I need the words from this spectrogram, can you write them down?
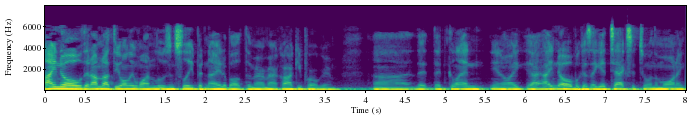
I know that I'm not the only one losing sleep at night about the Merrimack hockey program. Uh, that that Glenn, you know, I I know because I get texts at two in the morning.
